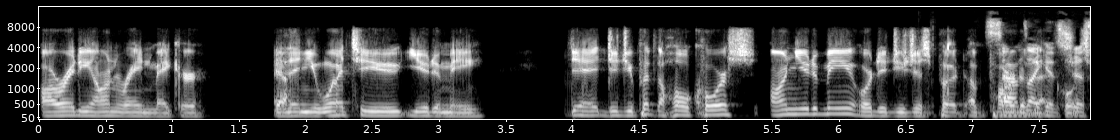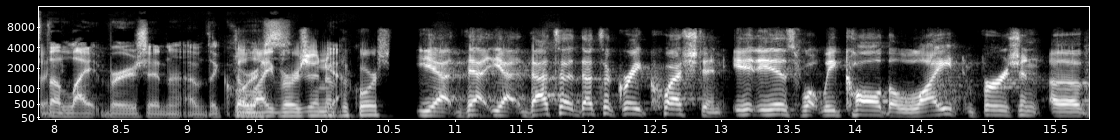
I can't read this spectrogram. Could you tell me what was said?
already on Rainmaker, and Yeah. then you went to Udemy. Did, did you put the whole course on Udemy, or did you just put a part of the case? Sounds of like that it's just the light version of the course. the light version Yeah. of the course? Yeah, that yeah, that's a that's a great question. It is what we call the light version of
